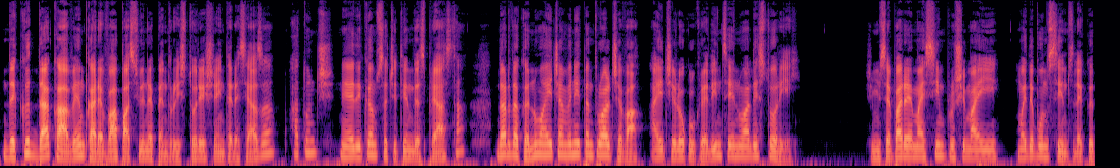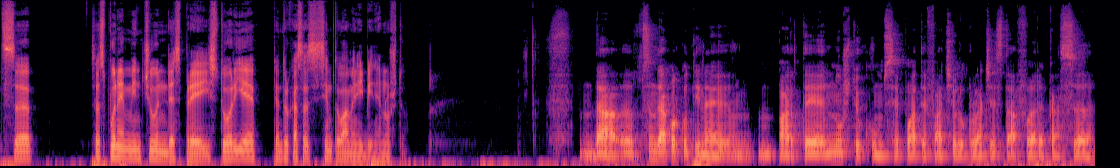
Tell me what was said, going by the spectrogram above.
decât dacă avem careva pasiune pentru istorie și ne interesează, atunci ne dedicăm să citim despre asta, dar dacă nu, aici am venit pentru altceva. Aici e locul credinței, nu al istoriei. Și mi se pare mai simplu și mai mai de bun simț decât să, să spunem minciuni despre istorie pentru ca să se simtă oamenii bine, nu știu. Da, sunt de acord cu tine în parte. Nu știu cum se poate face lucrul acesta fără ca să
